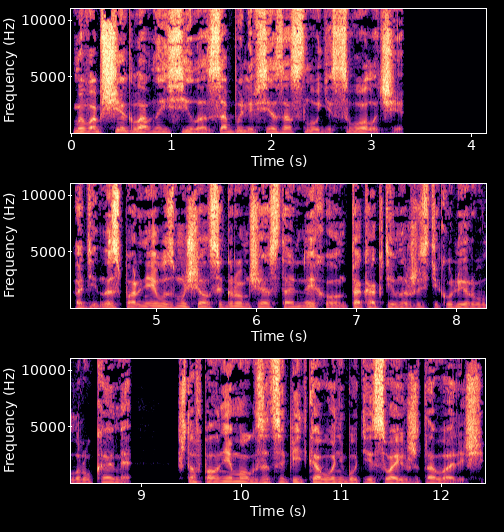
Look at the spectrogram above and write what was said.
Мы вообще главная сила, забыли все заслуги, сволочи. Один из парней возмущался громче остальных, он так активно жестикулировал руками, что вполне мог зацепить кого-нибудь из своих же товарищей.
